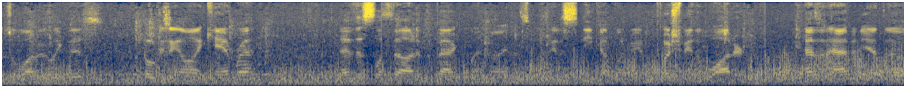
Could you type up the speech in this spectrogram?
Edge of water like this, focusing on my camera, I have this thought in the back of my mind that someone's gonna sneak up on me and push me in the water. It hasn't happened yet though.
